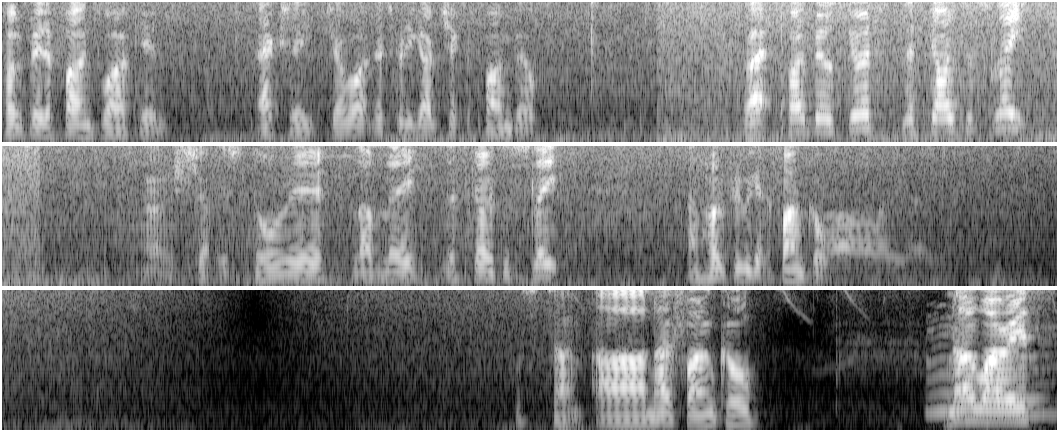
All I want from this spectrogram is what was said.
Hopefully the phone's working. Actually, do you know what? Let's quickly go and check the phone bill. Right, phone bill's good. Let's go to sleep. Alright, shut this door here. Lovely. Let's go to sleep. And hopefully we get the phone call. What's the time? Ah, no phone call. No worries.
